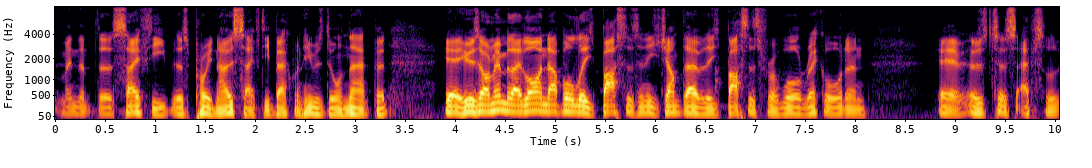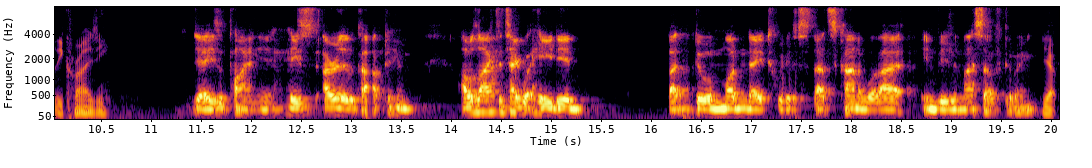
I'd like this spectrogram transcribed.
I mean, the, the safety, there's probably no safety back when he was doing that. But yeah, he was, I remember they lined up all these buses and he jumped over these buses for a world record. And yeah, it was just absolutely crazy. Yeah, he's a pioneer. He's, I really look up to him. I would like to take what he did, but do a modern day twist. That's kind of what I envision myself doing. Yep.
